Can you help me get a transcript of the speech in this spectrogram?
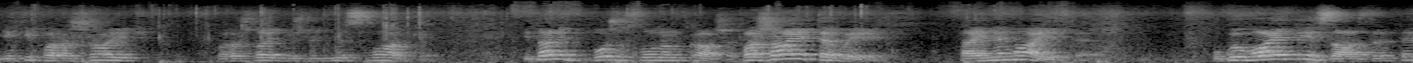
які поражають, порождають між людьми сварки. І далі Боже Слово нам каже, бажаєте ви, та й не маєте. Убиваєте і заздрите,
